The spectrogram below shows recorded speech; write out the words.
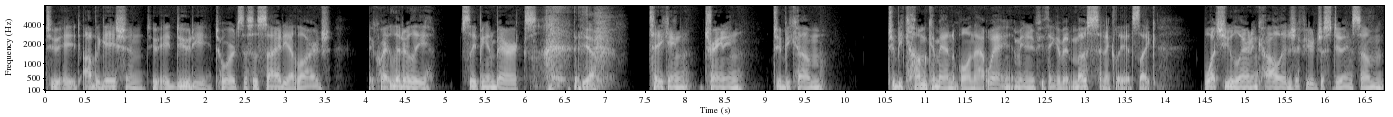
to a obligation to a duty towards the society at large they're quite literally sleeping in barracks Yeah. taking training to become to become commandable in that way i mean if you think of it most cynically it's like what you learn in college if you're just doing some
